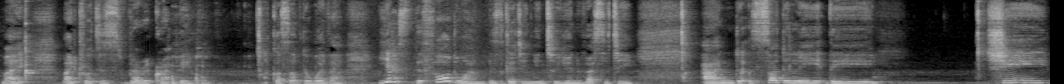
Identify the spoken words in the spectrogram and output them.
my my throat is very crappy because of the weather. Yes the third one is getting into university. And suddenly the she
